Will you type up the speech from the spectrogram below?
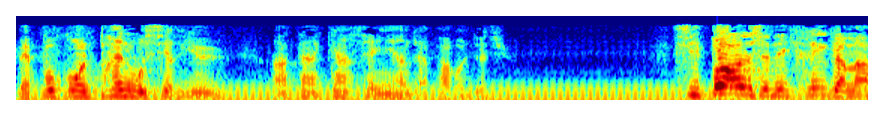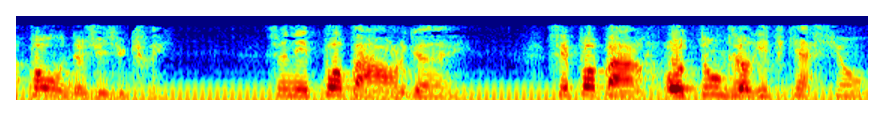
mais pour qu'on le prenne au sérieux en tant qu'enseignant de la parole de Dieu. Si Paul se décrit comme apôtre de Jésus-Christ, ce n'est pas par orgueil, c'est pas par auto-glorification.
